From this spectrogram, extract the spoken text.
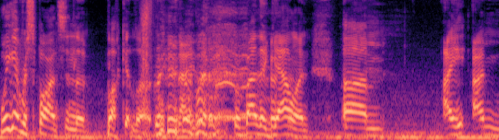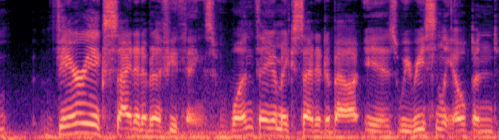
we get response in the bucket load, or by the gallon. Um, I, I'm very excited about a few things. One thing I'm excited about is we recently opened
